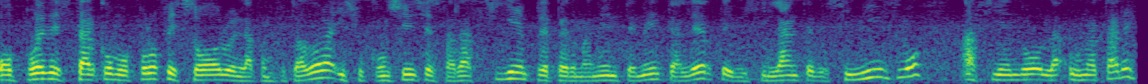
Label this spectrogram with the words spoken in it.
o puede estar como profesor o en la computadora y su conciencia estará siempre permanentemente alerta y vigilante de sí mismo haciendo una tarea.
